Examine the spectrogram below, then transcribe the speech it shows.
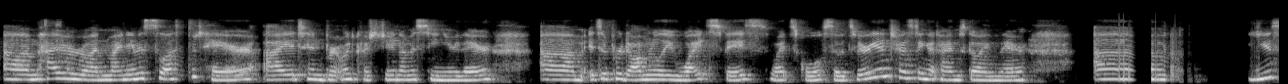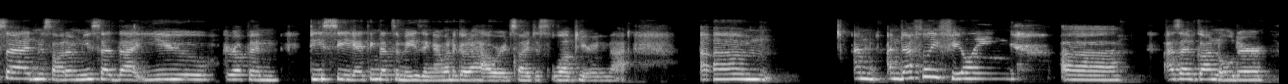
Um, hi, everyone. My name is Celeste Tear. I attend Brentwood Christian. I'm a senior there. Um, it's a predominantly white space, white school, so it's very interesting at times going there. Um, you said, Miss Autumn, you said that you grew up in DC. I think that's amazing. I want to go to Howard, so I just loved hearing that. Um, I'm I'm definitely feeling uh, as I've gotten older.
